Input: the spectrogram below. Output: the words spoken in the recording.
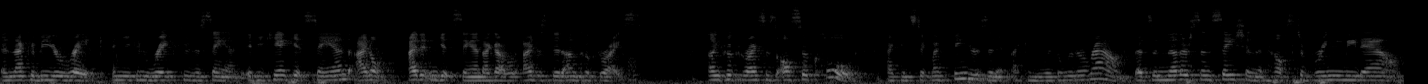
And that could be your rake, and you can rake through the sand. If you can't get sand, I don't. I didn't get sand. I got. I just did uncooked rice. Uncooked rice is also cold. I can stick my fingers in it. I can wiggle it around. That's another sensation that helps to bring me down.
